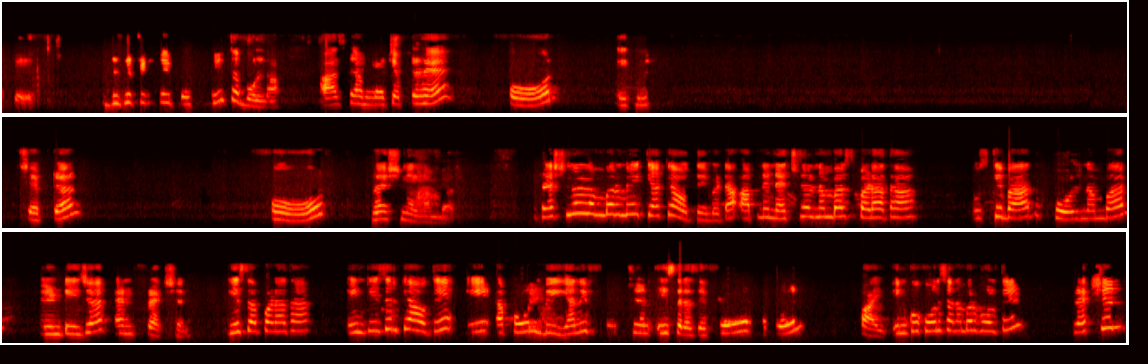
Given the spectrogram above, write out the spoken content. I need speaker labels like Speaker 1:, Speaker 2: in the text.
Speaker 1: Okay जिस बच्चे का कोई प्रश्न नहीं तब बोलना। आज का हमारा चैप्टर है फोर एक minute chapter four rational number rational number में क्या क्या होते हैं बेटा? आपने नेचुरल नंबर्स पढ़ा था, उसके बाद whole number integer and fraction ये सब पढ़ा था। इंटीजर क्या होते हैं? ए अपॉन बी यानी फ्रैक्शन इस तरह से फोर अपॉन फाइव इनको कौन सा नंबर बोलते हैं? फ्रैक्शन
